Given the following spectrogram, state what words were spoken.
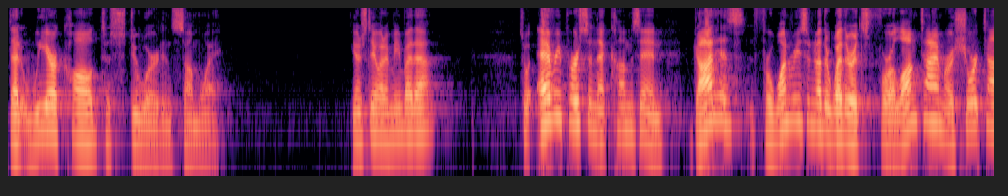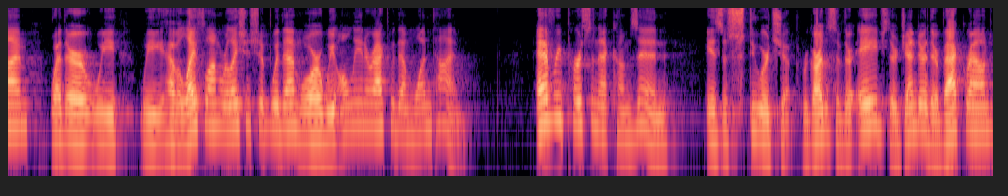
that we are called to steward in some way. You understand what I mean by that? So every person that comes in, God has, for one reason or another, whether it's for a long time or a short time, whether we, we have a lifelong relationship with them or we only interact with them one time, Every person that comes in is a stewardship, regardless of their age, their gender, their background.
